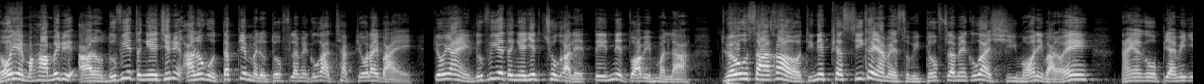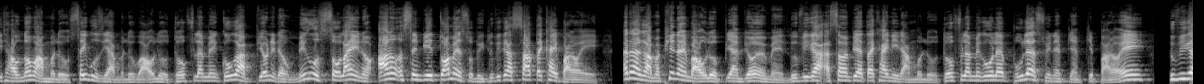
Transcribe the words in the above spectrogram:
လောရဲ့မဟာမိတ်တွေအားလုံးလူဖီရဲ့တငယ်ချင်းတွေအားလုံးကိုတပ်ပြစ်မယ်လို့ဒိုဖလမင်ဂိုကထပ်ပြောလိုက်ပါတယ်ပြောရရင်လူဖီရဲ့တငယ်ချင်းတချို့ကလည်းတေနှစ်သွားပြီမှတ်လားဒွေအိုစာကရောဒီနေ့ဖြတ်စည်းခံရမယ်ဆိုပြီးဒိုဖလမင်ဂိုကရှီမောနေပါတော့ဟဲ့နိုင်ငံကိုပြန်ပြီးတည်ထောင်တော့မှာမလို့စိတ်ပူစရာမလိုပါဘူးလို့ဒိုဖလမင်ဂိုကပြောနေတော့မင်းကိုစော်လိုက်ရင်တော့အားလုံးအဆင်ပြေသွားမယ်ဆိုပြီးလူဖီကစတိုက်ခိုက်ပါတော့ဟဲ့အဲ့ဒါကမဖြစ်နိုင်ပါဘူးလို့ပြန်ပြောရမယ်လူဖီကအဆမပြတ်တိုက်ခိုက်နေတာမလို့ဒိုဖလမင်ဂိုလည်းဘူးလက်ဆွေးနဲ့ပြန်ပစ်ပါတော့ဟဲ့ လူဖီက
